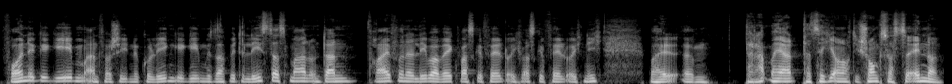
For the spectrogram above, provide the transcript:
Freunde gegeben, an verschiedene Kollegen gegeben, gesagt, bitte lest das mal und dann frei von der Leber weg, was gefällt euch, was gefällt euch nicht, weil ähm, dann hat man ja tatsächlich auch noch die Chance, was zu ändern.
